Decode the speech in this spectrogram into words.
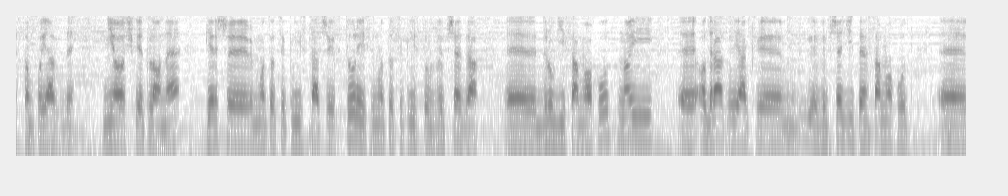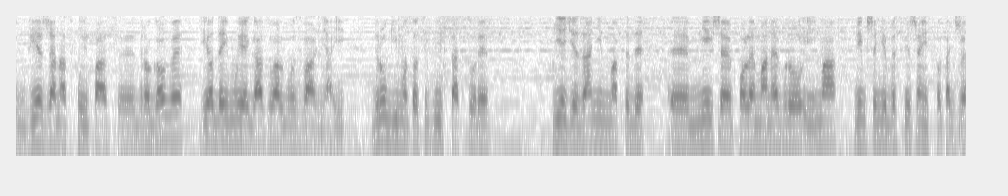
są pojazdy nieoświetlone. Pierwszy motocyklista, czy któryś z motocyklistów wyprzedza y, drugi samochód, no i y, od razu jak wyprzedzi ten samochód, wjeżdża na swój pas drogowy i odejmuje gazu albo zwalnia. I drugi motocyklista, który jedzie za nim, ma wtedy mniejsze pole manewru i ma większe niebezpieczeństwo. Także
